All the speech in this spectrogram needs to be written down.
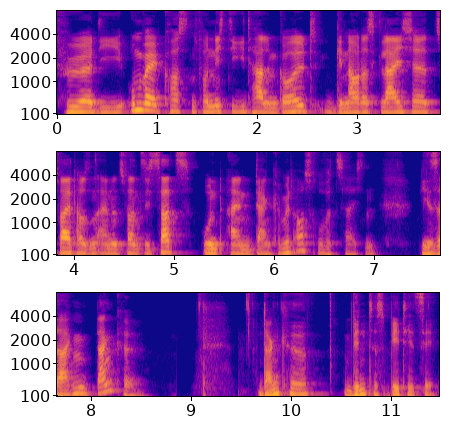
für die Umweltkosten von nicht digitalem Gold genau das gleiche 2021 Satz und ein Danke mit Ausrufezeichen. Wir sagen Danke. Danke, Wind des BTC.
